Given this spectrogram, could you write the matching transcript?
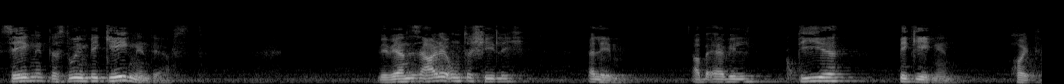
segnet, dass du ihm begegnen darfst. Wir werden es alle unterschiedlich erleben. Aber er will dir begegnen heute.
